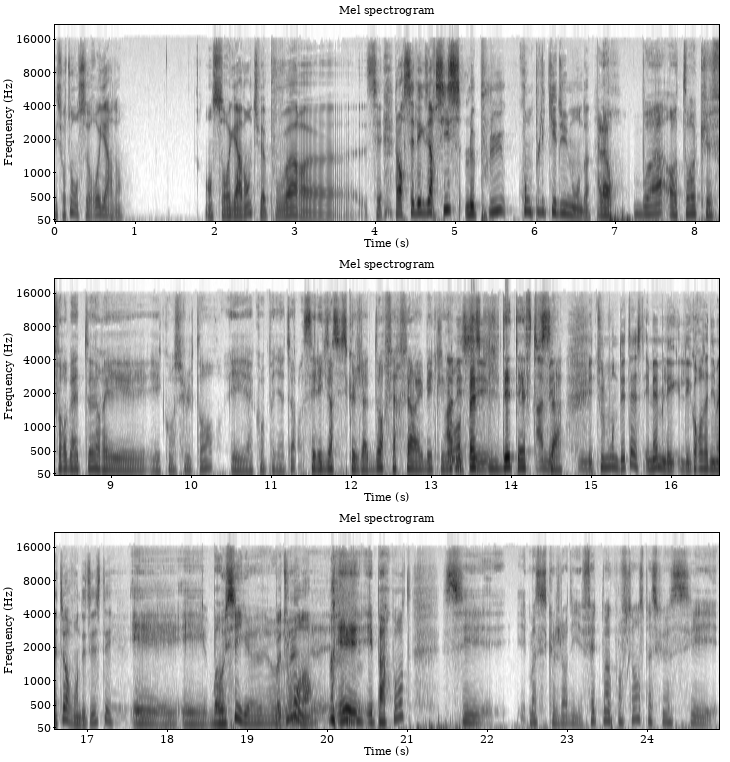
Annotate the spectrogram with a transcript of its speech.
et surtout en se regardant. En se regardant, tu vas pouvoir. euh, Alors, c'est l'exercice le plus compliqué du monde. Alors, moi, en tant que formateur et, et consultant et accompagnateur, c'est l'exercice que j'adore faire faire avec mes clients Ah, parce qu'ils détestent Ah, mais, ça. mais tout le monde déteste, et même les, les grands animateurs vont détester. Et, et moi aussi. euh, Bah, tout le monde, hein. Et, et par contre, c'est moi, c'est ce que je leur dis. Faites-moi confiance parce que c'est.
